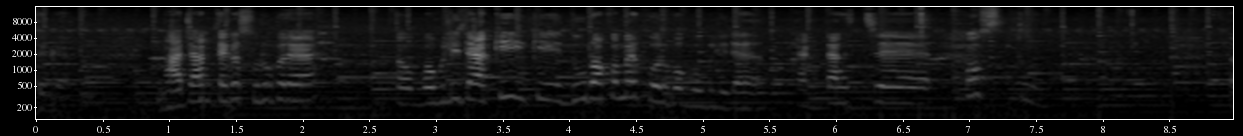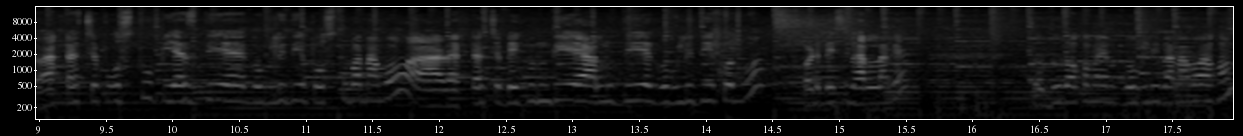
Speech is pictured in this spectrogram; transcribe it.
থেকে ভাজার থেকে শুরু করে তো গুগলিটা কি কি দু রকমের করব গুগলিটা একটা হচ্ছে তো একটা হচ্ছে পোস্তু পেঁয়াজ দিয়ে গুগলি দিয়ে পোস্তু বানাবো আর একটা হচ্ছে বেগুন দিয়ে আলু দিয়ে গুগলি দিয়ে করব। ওটা বেশি ভালো লাগে। তো দু রকমের গুগলি বানাবো এখন।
